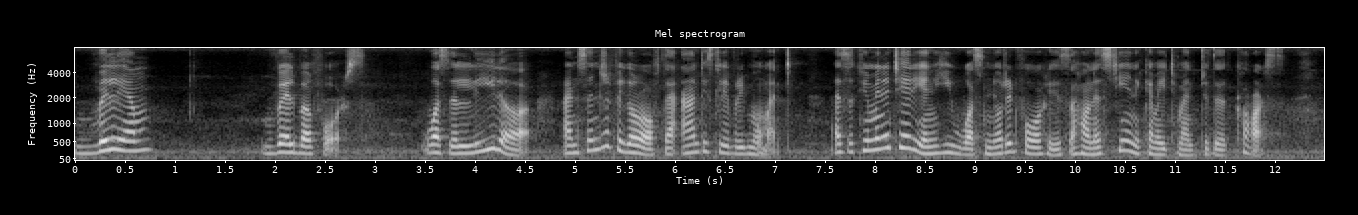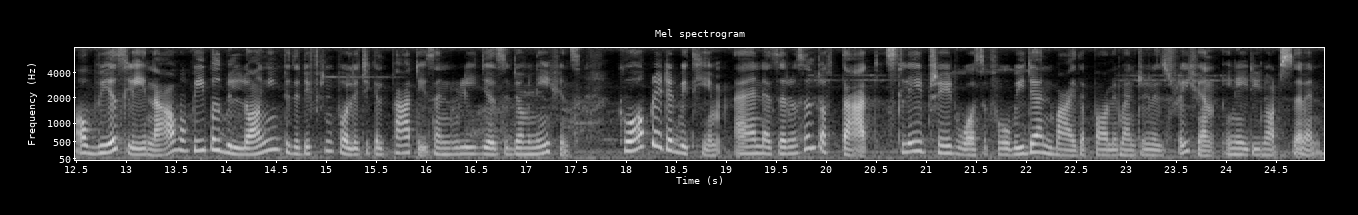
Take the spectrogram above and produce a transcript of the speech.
William Wilberforce was the leader and central figure of the anti slavery movement. As a humanitarian, he was noted for his honesty and commitment to the cause. Obviously, now people belonging to the different political parties and religious dominations cooperated with him, and as a result of that, slave trade was forbidden by the parliamentary legislation in 1807.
